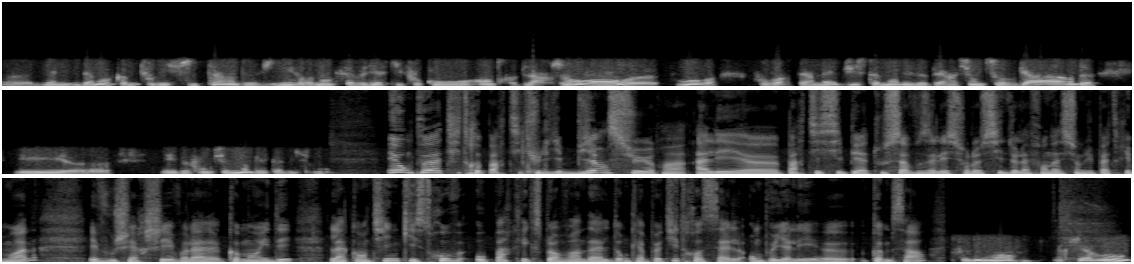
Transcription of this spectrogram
bien évidemment, comme tous les sites, hein, de vivre. Donc, ça veut dire qu'il faut qu'on rentre de l'argent pour pouvoir permettre justement des opérations de sauvegarde et, et de fonctionnement de l'établissement. Et on peut à titre particulier, bien sûr, aller euh, participer à tout ça. Vous allez sur le site de la Fondation du patrimoine et vous cherchez voilà comment aider la cantine qui se trouve au parc Explore Vindel, donc à Petite Rosselle. On peut y aller euh, comme ça. Absolument. Merci à vous.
